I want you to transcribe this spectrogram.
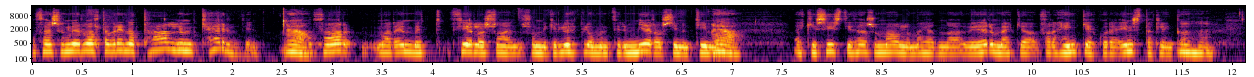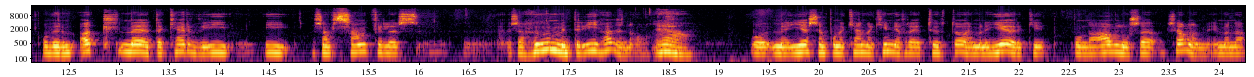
og þess vegna erum við alltaf að reyna að tala um kerfin. Já, og þar var einmitt félagsvæðin svo mikil uppljómun fyrir mér á sínum tíma. Já, ekki síst í þessum málum að hérna, við erum ekki að fara að hengja ykkur að einstaklinga. Mhm. og við erum öll með þetta kerfi í, í sam, samfélags hugmyndir í já, og með, ég sem búin að kenna kynjafræði 20 ára, ég meina ég er ekki búin að aflúsa sjálfa mig, ég meina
